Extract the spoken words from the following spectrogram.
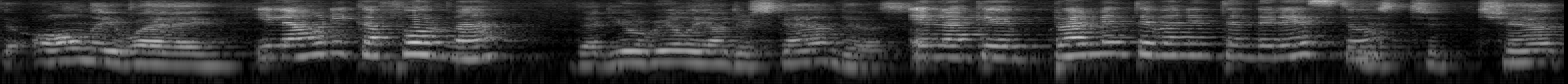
the only way Y la única forma that you'll really understand this en la que realmente van a entender esto is to chant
